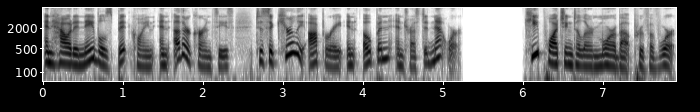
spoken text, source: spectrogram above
and how it enables Bitcoin and other currencies to securely operate in open and trusted network. Keep watching to learn more about proof of work.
